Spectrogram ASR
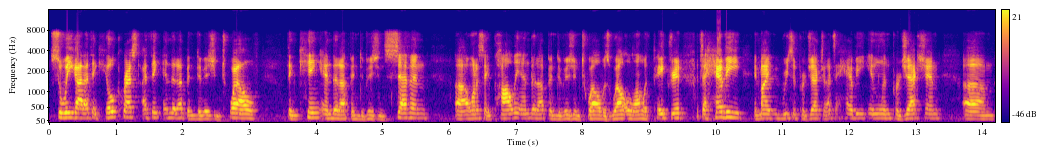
So we got, I think, Hillcrest, I think, ended up in Division 12. Think King ended up in Division 7. Uh, I want to say Poly ended up in Division 12 as well, along with Patriot. It's a heavy, in my recent projection, that's a heavy inland projection. Um,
